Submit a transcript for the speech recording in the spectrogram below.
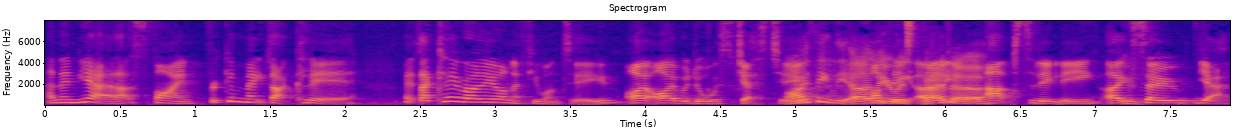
and then yeah that's fine freaking make that clear make that clear early on if you want to. I, I would always suggest to. I think the earlier I is better. absolutely. Like so, yeah.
